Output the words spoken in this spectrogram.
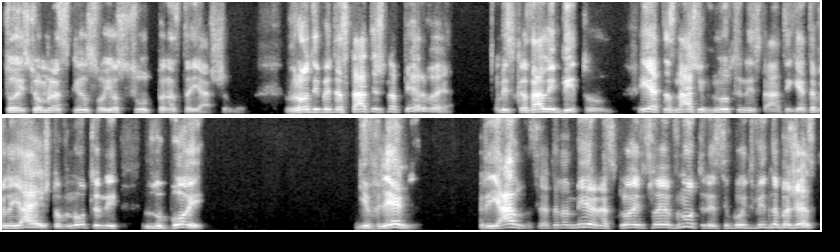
то есть он раскрыл свой суд по-настоящему. Вроде бы достаточно первое. Мы сказали биту, и это значит внутренний статик. Это влияет, что внутренний любой явление, реальность этого мира раскроет свою внутренность и будет видно божество.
